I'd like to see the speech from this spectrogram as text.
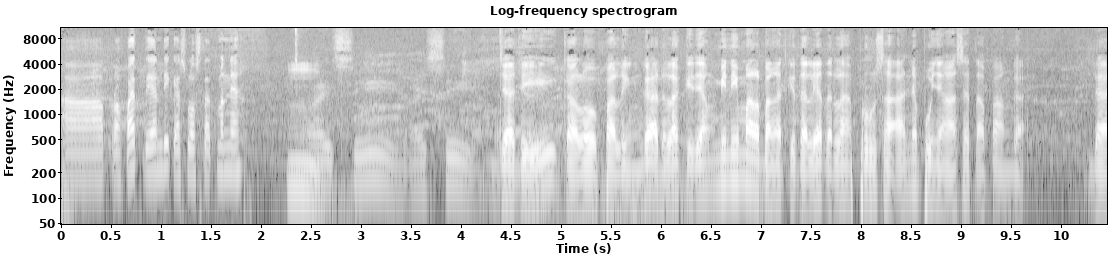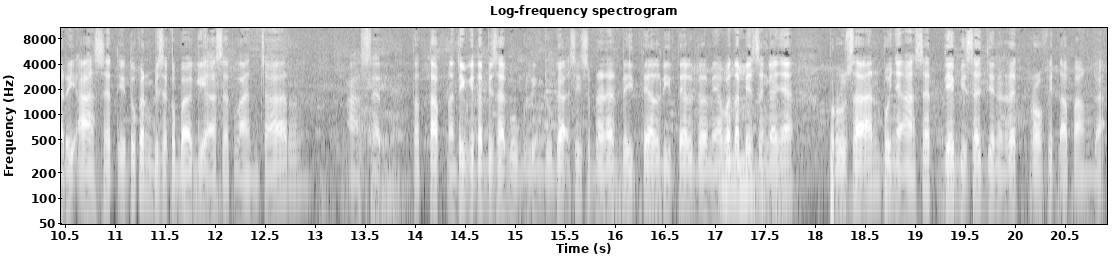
uh, provide yang di cash flow statementnya. hmm. I see, I see. Jadi kalau paling enggak adalah kita- yang minimal banget kita lihat adalah perusahaannya punya aset apa enggak. Dari aset itu kan bisa kebagi aset lancar, aset tetap. Nanti kita bisa googling juga sih sebenarnya detail-detail dalamnya apa. Tapi seenggaknya perusahaan punya aset dia bisa generate profit apa enggak.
